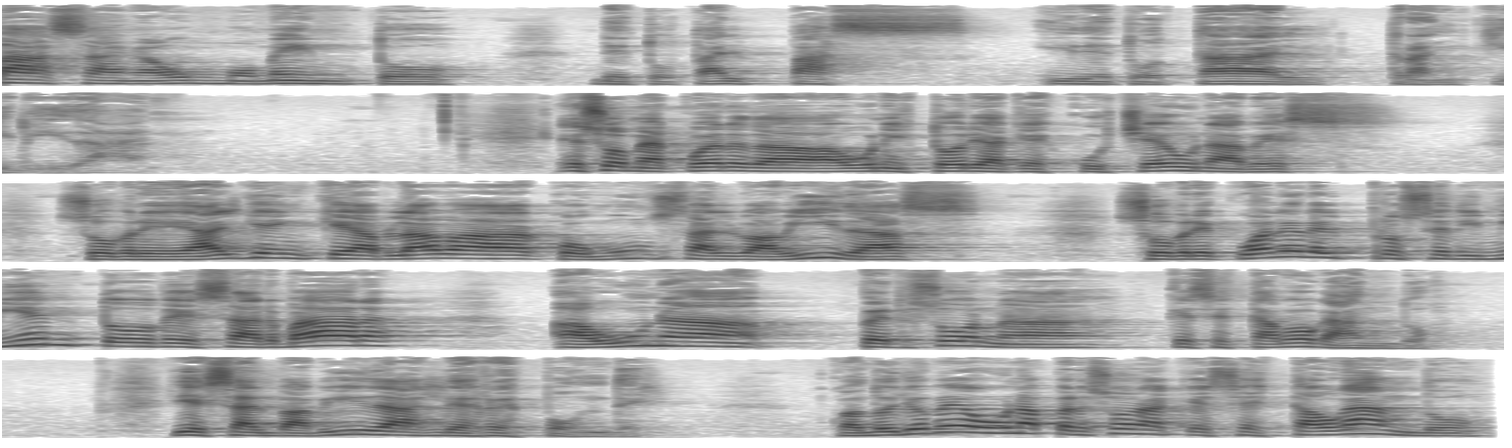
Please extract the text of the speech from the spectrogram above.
pasan a un momento de total paz y de total tranquilidad. Eso me acuerda a una historia que escuché una vez sobre alguien que hablaba con un salvavidas sobre cuál era el procedimiento de salvar a una persona que se estaba ahogando. Y el salvavidas le responde, cuando yo veo a una persona que se está ahogando,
